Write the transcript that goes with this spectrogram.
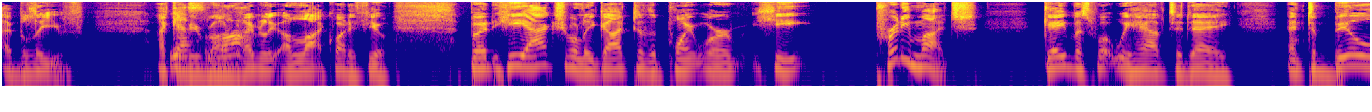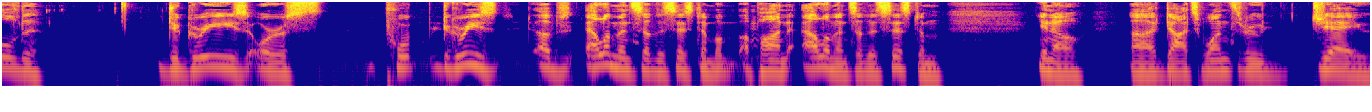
I believe. I could yes, be wrong, but I believe a lot, quite a few. But he actually got to the point where he pretty much gave us what we have today, and to build degrees or degrees of elements of the system upon elements of the system, you know, uh, dots one through J,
